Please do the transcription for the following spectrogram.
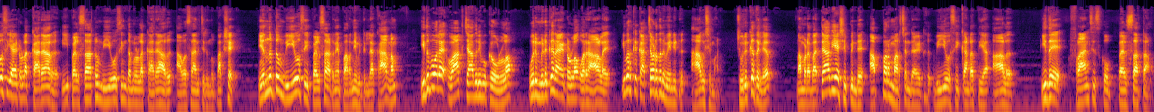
ഒ സി ആയിട്ടുള്ള കരാറ് ഈ പെൾസാർട്ടും വി ഒ സിയും തമ്മിലുള്ള കരാറ് അവസാനിച്ചിരുന്നു. പക്ഷേ എന്നിട്ടും വി ഒ സി പെൾസാർട്ടിനെ പറഞ്ഞു വിട്ടില്ല. കാരണം ഇതുപോലെ വാക് ചാതുര്യമൊക്കെ ഉള്ള ഒരു മിടുക്കനായിട്ടുള്ള ഒരാളെ ഇവർക്ക് കച്ചവടത്തിന് വേണ്ടിയിട്ട് ആവശ്യമാണ്. ചുരുക്കത്തിൽ നമ്മുടെ ബറ്റാവിയ ഷിപ്പിന്റെ അപ്പർ മർച്ചന്റായിട്ട് വി ഒ സി കണ്ടെത്തിയ ആൾ ഇതേ ഫ്രാൻസിസ്കോ പെൽസാർട്ടാണ്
